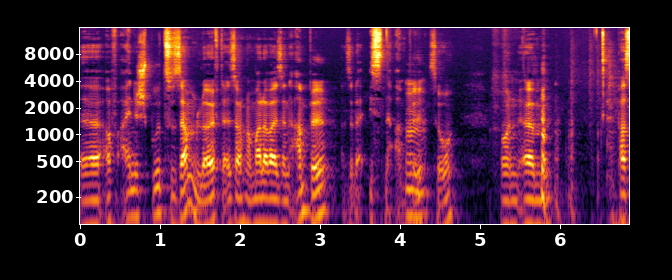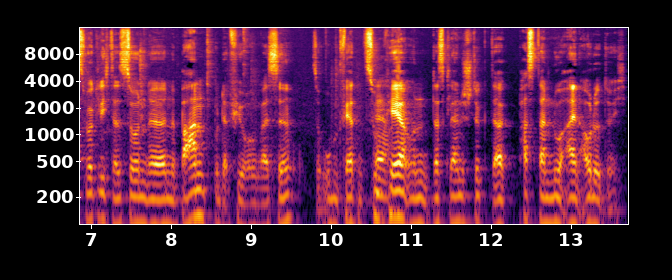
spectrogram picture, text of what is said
äh, auf eine Spur zusammenläuft. Da ist auch normalerweise eine Ampel. Also da ist eine Ampel, mhm. so. Und ähm, passt wirklich, das ist so eine, eine Bahnunterführung, weißt du? So oben fährt ein Zug ja. her und das kleine Stück, da passt dann nur ein Auto durch.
